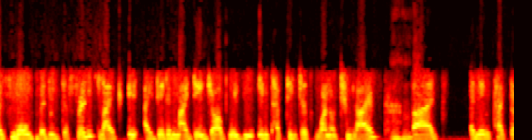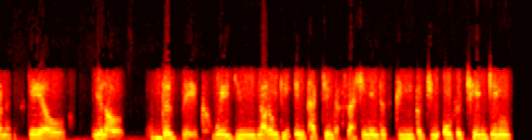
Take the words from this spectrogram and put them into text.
a small little difference like it, I did in my day job where you impacting just one or two lives, mm-hmm. but an impact on a scale, you know, this big where you not only impacting the fashion industry, but you also changing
